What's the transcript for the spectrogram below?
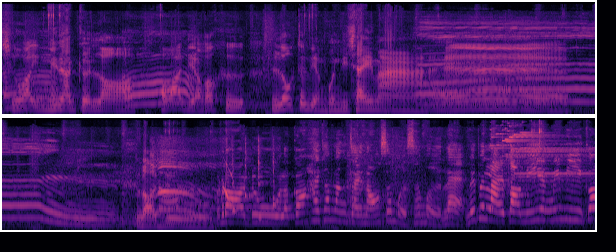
เชื่อว่าอีกไม่นานเกินรอ เออ เพราะว่าเดี๋ยวก็คือโลกจะเหวี่ยงคนที่ใช่มาเออรอดู รอดูแล้วก็ให้กำลังใจน้องเสมอๆแหละ ไม่เป็นไรตอนนี้ยังไม่มีก็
